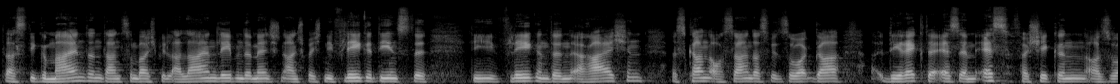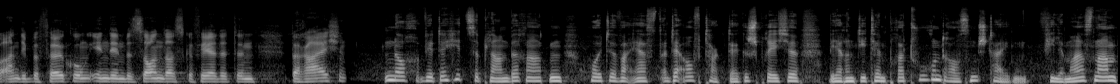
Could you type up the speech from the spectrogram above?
dass die Gemeinden dann zum Beispiel allein lebende Menschen ansprechen, die Pflegedienste, die Pflegenden erreichen. Es kann auch sein, dass wir sogar direkte SMS verschicken, also an die Bevölkerung in den besonders gefährdeten Bereichen. Noch wird der Hitzeplan beraten. Heute war erst der Auftakt der Gespräche, während die Temperaturen draußen steigen. Viele Maßnahmen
